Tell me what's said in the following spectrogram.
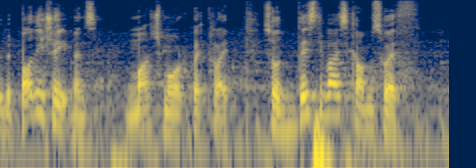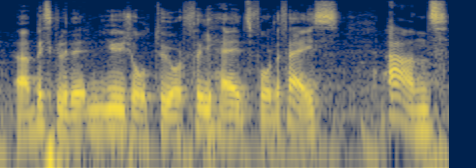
the body treatments much more quickly. So this device comes with uh, basically the usual two or three heads for the face, and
